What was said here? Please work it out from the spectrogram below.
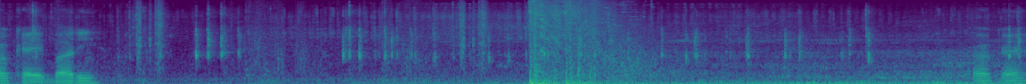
Okay, buddy. Okay.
